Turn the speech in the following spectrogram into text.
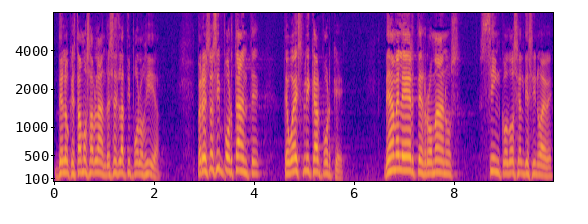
de lo que estamos hablando, esa es la tipología. Pero eso es importante, te voy a explicar por qué. Déjame leerte Romanos 5, 12 al 19.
